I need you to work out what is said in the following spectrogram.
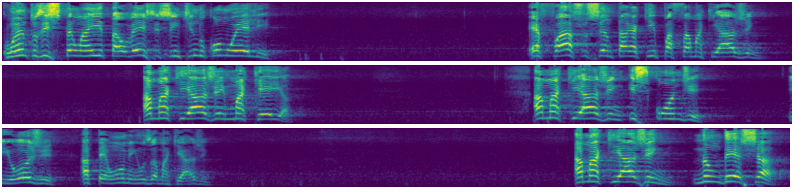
Quantos estão aí, talvez, se sentindo como ele? É fácil sentar aqui e passar maquiagem. A maquiagem maqueia. A maquiagem esconde. E hoje até homem usa maquiagem. A maquiagem não deixa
